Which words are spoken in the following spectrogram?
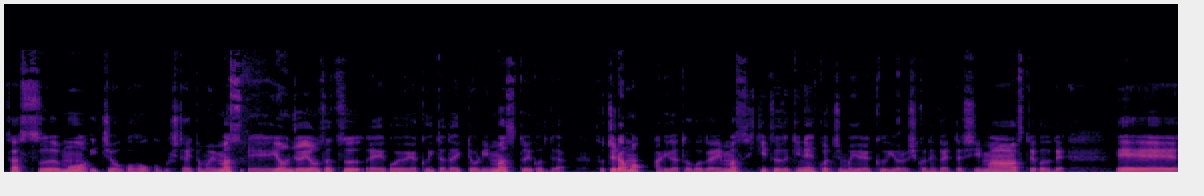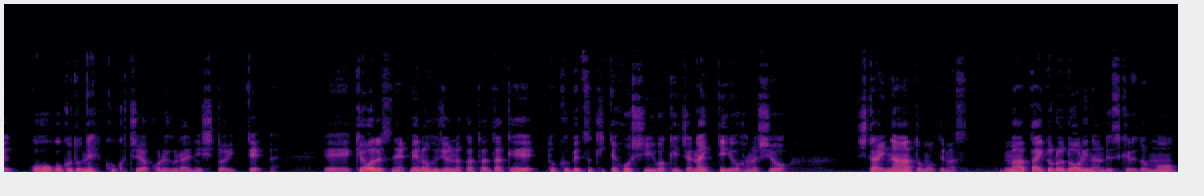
冊数も一応ご報告したいと思います。えー、44冊、えー、ご予約いただいております。ということで、そちらもありがとうございます。引き続きね、こっちも予約よろしくお願いいたします。ということで、えー、ご報告とね、告知はこれぐらいにしといて、えー、今日はですね、目の不自由な方だけ特別来てほしいわけじゃないっていうお話をしたいなと思ってます。まあ、タイトル通りなんですけれども、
